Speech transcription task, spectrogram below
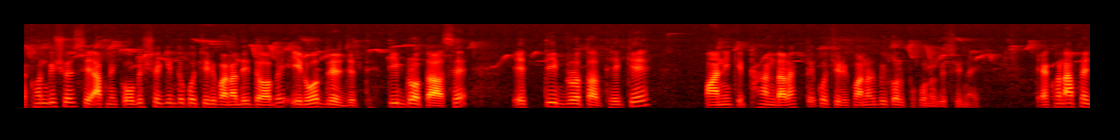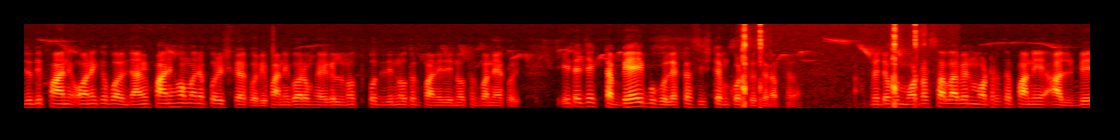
এখন বিষয় হচ্ছে আপনাকে অবশ্যই কিন্তু কচুরি পানা দিতে হবে। এই রোদ্রের যে তীব্রতা আছে, এই তীব্রতা থেকে পানিকে ঠান্ডা রাখতে কচুরি পানার বিকল্প কোনো কিছুই নাই। এখন আপনি যদি পানি, অনেকে বলেন যে আমি পানি সমানে পরিষ্কার করি, পানি গরম হয়ে গেলে নতুন প্রতিদিন নতুন পানি দিই, নতুন পানি করি। এটা যে একটা ব্যয়বহুল একটা সিস্টেম করতেছেন আপনারা। আপনি যখন মোটর চালাবেন, মোটরতে পানি আসবে,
